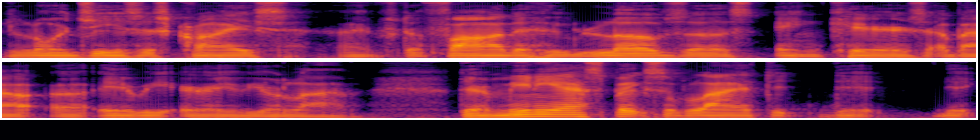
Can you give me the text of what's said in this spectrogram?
the Lord Jesus Christ, and the Father who loves us and cares about uh, every area of your life. There are many aspects of life that, that that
